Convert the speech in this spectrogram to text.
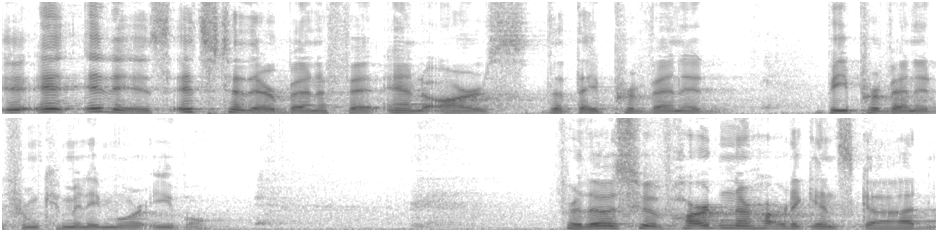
it, it, it is, it's to their benefit and ours that they prevented, be prevented from committing more evil. For those who have hardened their heart against God,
